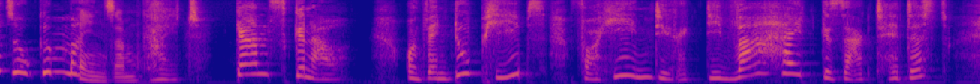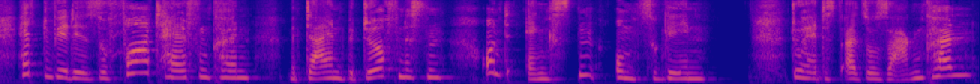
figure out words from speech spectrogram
also Gemeinsamkeit. Ganz genau. Und wenn du, Pieps, vorhin direkt die Wahrheit gesagt hättest, hätten wir dir sofort helfen können, mit deinen Bedürfnissen und Ängsten umzugehen. Du hättest also sagen können,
